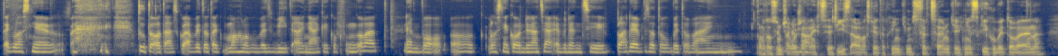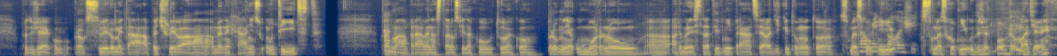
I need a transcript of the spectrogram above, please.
tak vlastně tuto otázku, aby to tak mohlo vůbec být a nějak jako fungovat. Nebo eh, vlastně koordinace a evidenci pladeb za to ubytování. No to jsem možná nechci říct, ale vlastně takovým tím srdcem těch městských ubytoven, protože jako opravdu svědomitá a pečlivá, aby nechá nic utíct, tak ano. má právě na starosti takovou tu jako pro mě úmornou uh, administrativní práci, ale díky tomu to jsme schopni, jsme schopni udržet pohromadě.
